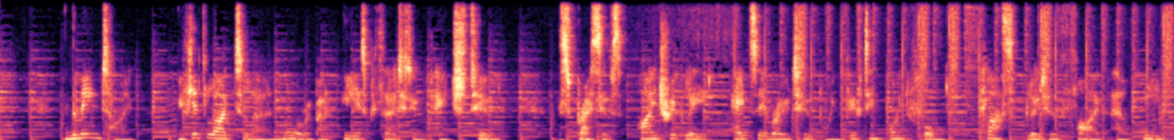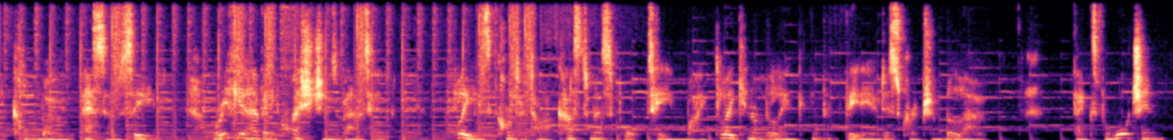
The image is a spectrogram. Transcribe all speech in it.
In the meantime, if you'd like to learn more about ESP32H2, Espressif's IEEE 802.15.4 plus Bluetooth 5 LE combo SoC, or if you have any questions about it, please contact our customer support team by clicking on the link in the video description below. Thanks for watching.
